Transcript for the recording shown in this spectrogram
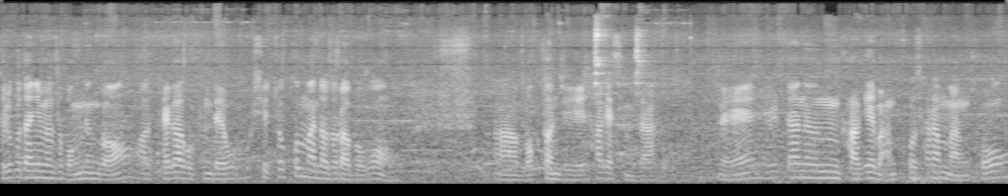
들고 다니면서 먹는 거 어, 배가 고픈데 혹시 조금만 더 돌아보고 아, 먹던지 하겠습니다. 네, 일단은 가게 많고 사람 많고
